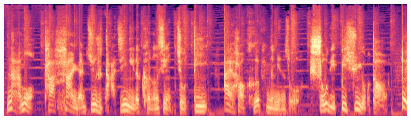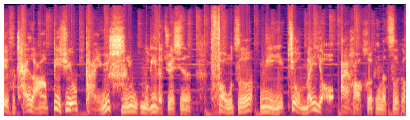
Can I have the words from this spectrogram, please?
那么他悍然军事打击你的可能性就低。爱好和平的民族手里必须有刀，对付豺狼必须有敢于使用武力的决心，否则你就没有爱好和平的资格。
